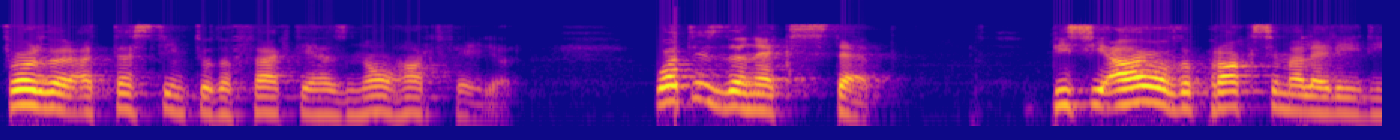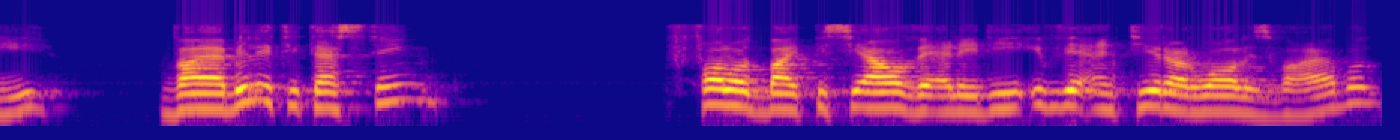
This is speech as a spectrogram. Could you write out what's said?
further attesting to the fact he has no heart failure. What is the next step? PCI of the proximal LAD, viability testing, followed by PCI of the LAD if the anterior wall is viable,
